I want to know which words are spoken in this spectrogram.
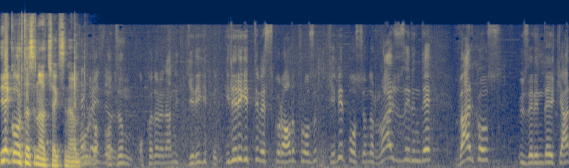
Direkt ortasına atacaksın abi. Burada adım o kadar önemli ki geri gitmedi. İleri gitti ve skor aldı Frozen. 2-1 pozisyonda Rise üzerinde, Velkos üzerindeyken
